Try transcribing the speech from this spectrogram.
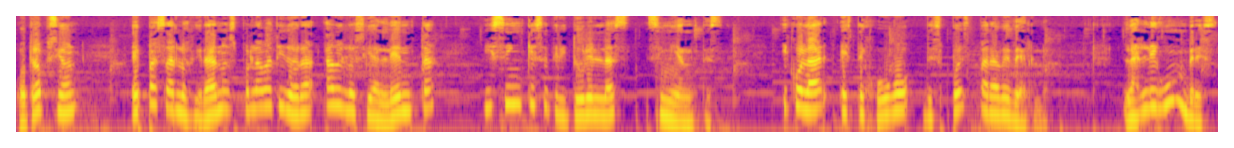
Otra opción es pasar los granos por la batidora a velocidad lenta y sin que se trituren las simientes. y colar este jugo después para beberlo. Las legumbres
